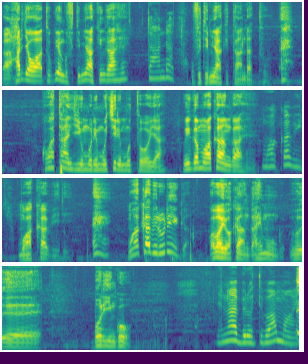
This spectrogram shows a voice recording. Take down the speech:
ah, harya watubwiye ngo ufite imyaka ingahe? Itandatu. Ufite imyaka itandatu. Eh, ko watangiye umurimo ukiri mutoya wiga mu wa kangahe? Mu wa kabiri. Mu wa kabiri. Eh, mu wa kabiri uriga? Wabaye wa kangahe mungu eh, boringo nta biroti bampaye.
